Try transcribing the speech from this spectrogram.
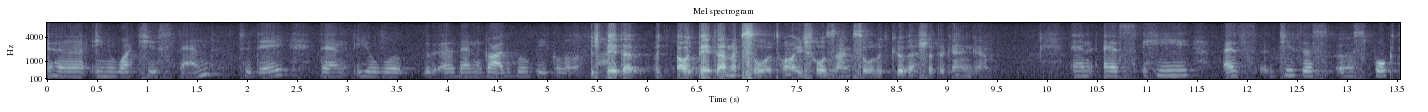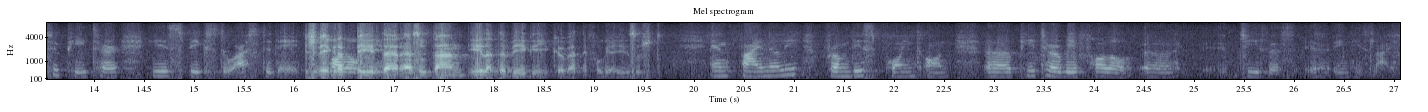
uh, in what you stand today, then you will, uh, then God will be És glorified. Péter, vagy ahogy Péternek szólt, ha is hozzánk szól, hogy kövessetek engem. And as he, as Jesus uh, spoke to Peter, he speaks to us today. És végre. Péter ezután élete végéig követni fogja Jézust. And finally, from this point on, uh, Peter will follow uh, Jesus uh, in his life.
